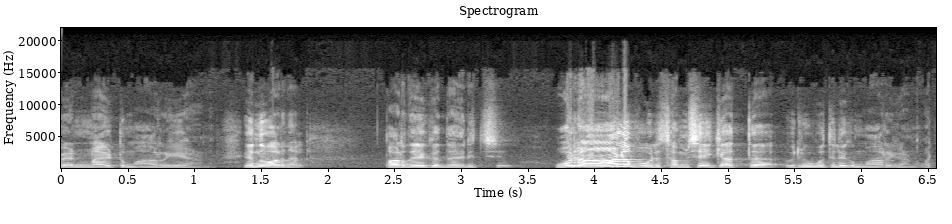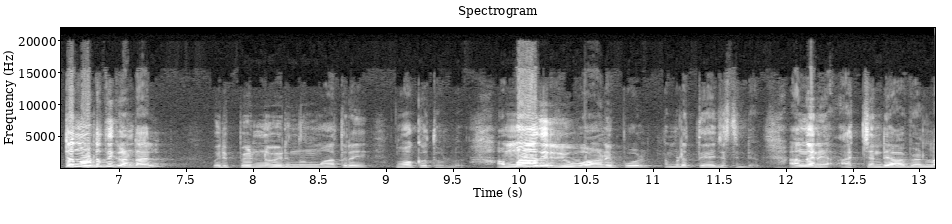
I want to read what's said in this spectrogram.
പെണ്ണായിട്ട് മാറുകയാണ്. എന്ന് പറഞ്ഞാൽ പർദ്ദയൊക്കെ ധരിച്ച് ഒരാൾ പോലും സംശയിക്കാത്ത ഒരു രൂപത്തിലേക്ക് മാറുകയാണ്. ഒറ്റ നോട്ടത്തിൽ കണ്ടാൽ ഒരു പെണ്ണ് വരുന്നെന്ന് മാത്രമേ നോക്കത്തുള്ളൂ. അമ്മാതിരി രൂപമാണ് ഇപ്പോൾ നമ്മുടെ തേജസിന്റെ അങ്ങനെ അച്ഛന്റെ ആ വെള്ള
